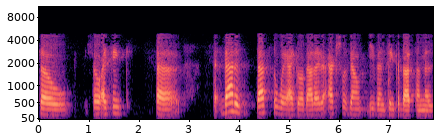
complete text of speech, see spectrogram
So, so I think uh, th- that is that's the way I go about it. I actually don't even think about them as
